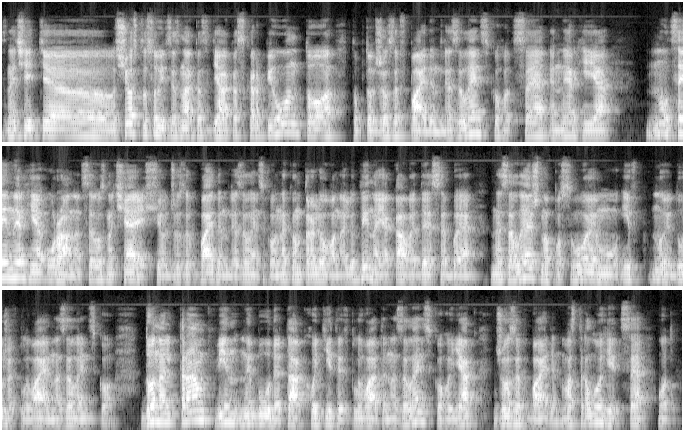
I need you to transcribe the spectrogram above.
Значить, е, що стосується знака Зодіака Скорпіон, то тобто Джозеф Байден для Зеленського це енергія. Ну, це енергія Урана. Це означає, що Джозеф Байден для Зеленського неконтрольована людина, яка веде себе незалежно по-своєму і ну, і дуже впливає на Зеленського. Дональд Трамп він не буде так хотіти впливати на Зеленського, як Джозеф Байден. В астрології це от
